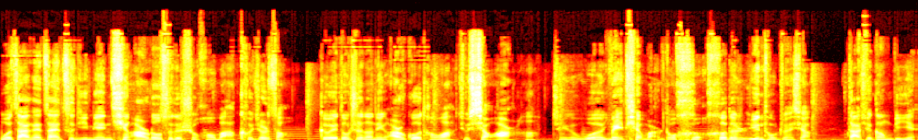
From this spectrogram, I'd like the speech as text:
我大概在自己年轻二十多岁的时候吧，可劲儿造。各位都知道那个二锅头啊，就小二哈，这个我每天晚上都喝，喝的是晕头转向。大学刚毕业。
